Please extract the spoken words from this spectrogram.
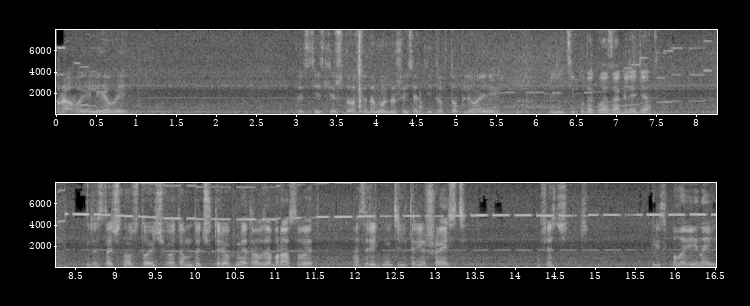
Правый и левый. То есть, если что, сюда можно 60 литров топлива и идти, куда глаза глядят достаточно устойчиво, там до 4 метров забрасывает, осреднитель 3,6, сейчас 3,5.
